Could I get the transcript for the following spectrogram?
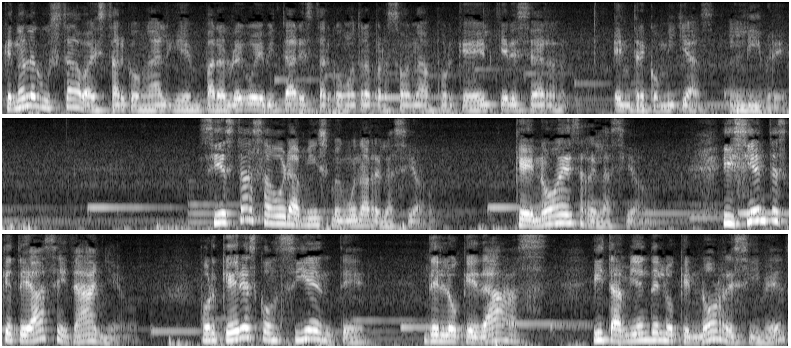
Que no le gustaba estar con alguien para luego evitar estar con otra persona porque él quiere ser, entre comillas, libre. Si estás ahora mismo en una relación que no es relación, y sientes que te hace daño, porque eres consciente de lo que das y también de lo que no recibes,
